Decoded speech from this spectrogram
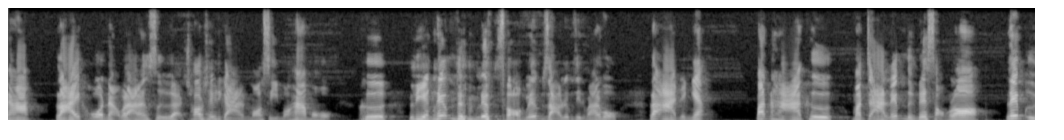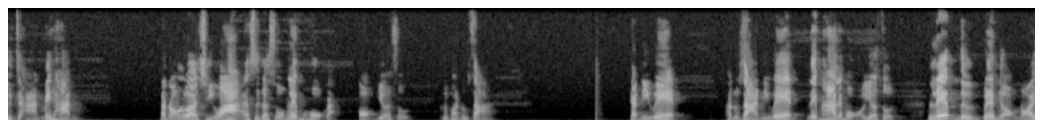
นะคะหลายคนอะเวลาหนังสืออะชอบใช้วิธีการอ่านมสี่มห้ามหกคือเรียงเล่มหนึ่งเล่มสองเล่มสามเล่มสี่เล่มห้าเล่มหกแล้วอ่านอย่างเงี้ย ปัญหาคือมันจะอ่านเล่มหนึ่งได้สองรอบ เล่มอื่นจะอ่านไม่ทัน แล้วน้องรู้ว่าชีวะหนังสือกระทรวงเล่มหกอะออกเยอะสุด คือพันธุศาสตร์กับนิเวศพันธุศาสตร์นิเวศเล่มห้าเล่มหกออกเยอะสุด เล่มหนึ่งเป็นเล่มที่ออกน้อย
